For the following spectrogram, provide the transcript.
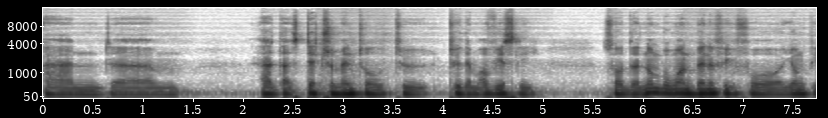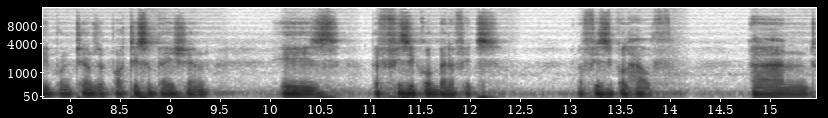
and um, that's detrimental to to them, obviously. So the number one benefit for young people in terms of participation is the physical benefits. Physical health, and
